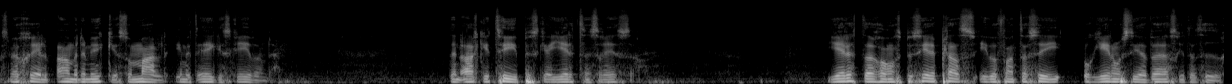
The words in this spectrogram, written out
som jag själv använder mycket som mall i mitt eget skrivande. Den arketypiska hjältens resa. Hjältar har en speciell plats i vår fantasi och genomsyrar världslitteratur.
